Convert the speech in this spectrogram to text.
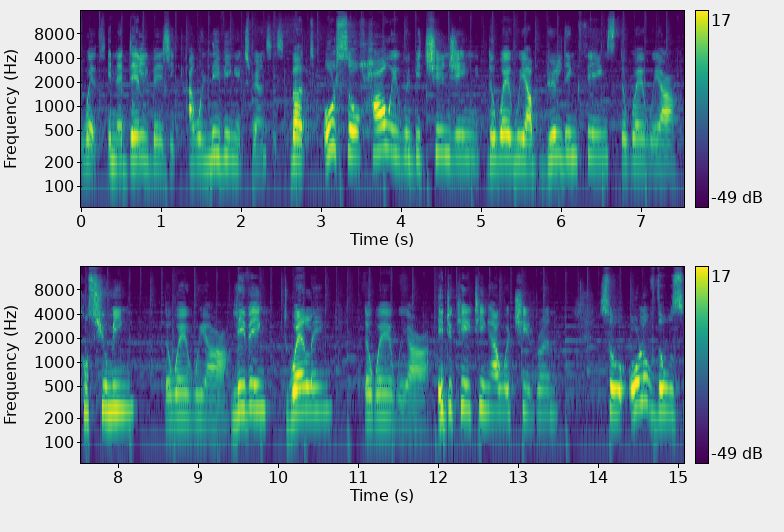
with in a daily basis, our living experiences, but also how it will be changing the way we are building things, the way we are consuming, the way we are living, dwelling, the way we are educating our children, so all of those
